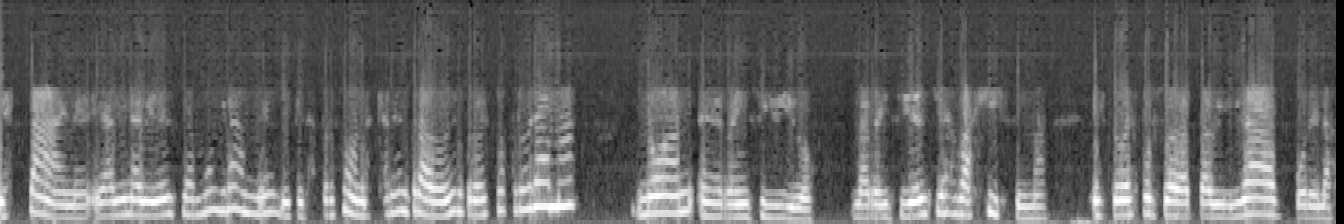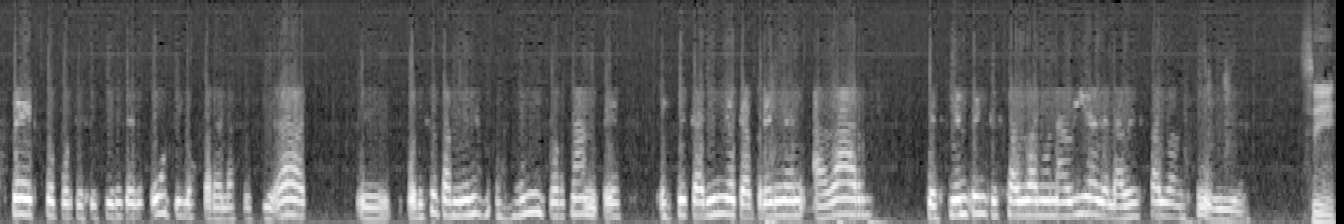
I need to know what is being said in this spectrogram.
está, en hay una evidencia muy grande de que las personas que han entrado dentro de estos programas no han eh, reincidido. La reincidencia es bajísima. Esto es por su adaptabilidad, por el afecto, porque se sienten útiles para la sociedad. Eh, por eso también es, muy importante este cariño que aprenden a dar, se sienten que salvan una vida y a la vez salvan su vida. Sí.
